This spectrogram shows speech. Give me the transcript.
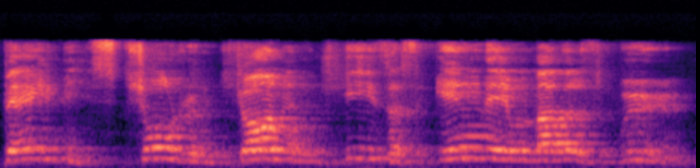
babies, children, John and Jesus, in their mother's womb,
